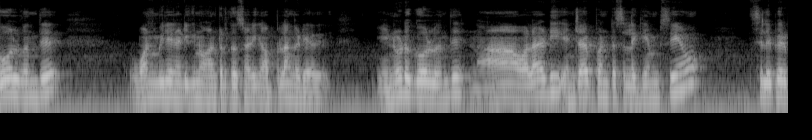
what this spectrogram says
கோல் வந்து ஒன் மில்லியன் அடிக்கணும் ஹண்ட்ரட் தௌசண்ட் அடிக்கணும் அப்படிலாம் கிடையாது. என்னோட கோல் வந்து நான் விளையாடி என்ஜாய் பண்ணுற சில கேம்ஸையும் சில பேர்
